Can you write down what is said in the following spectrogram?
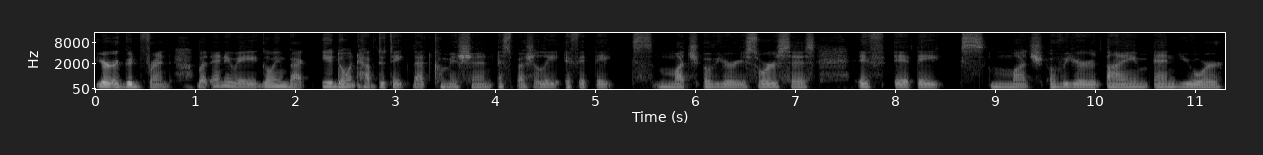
You're a good friend. But anyway going back you don't have to take that commission especially if it takes much of your resources if it takes much of your time and your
